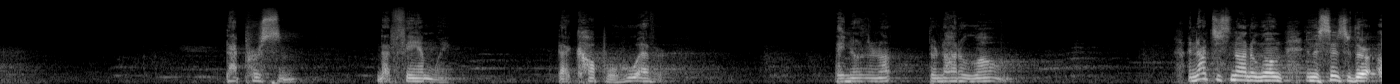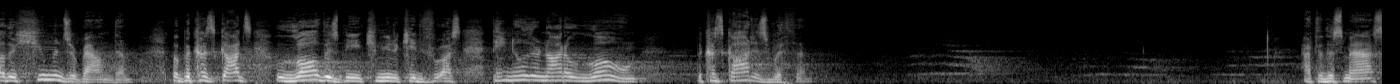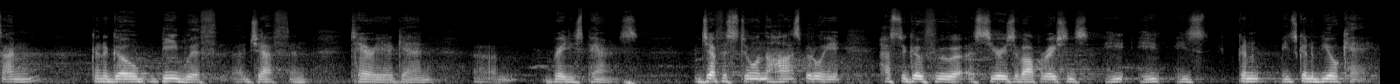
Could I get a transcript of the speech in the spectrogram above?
that person, that family, that couple, whoever, they know they're not they're not alone. And not just not alone in the sense that there are other humans around them, but because God's love is being communicated through us, they know they're not alone because God is with them. After this Mass, I'm going to go be with uh, Jeff and Terry again, um, Brady's parents. Jeff is still in the hospital. He has to go through a, a series of operations, he, he, he's going he's gonna be okay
